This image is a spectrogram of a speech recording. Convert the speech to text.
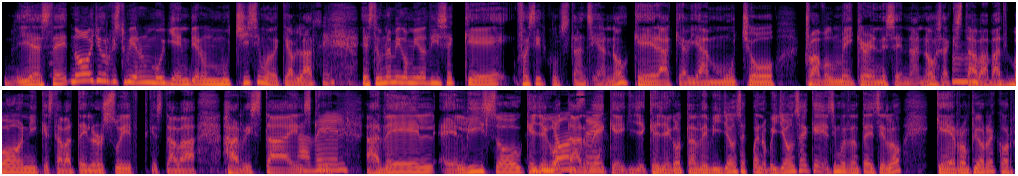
Y este, no, yo creo que estuvieron muy bien, dieron muchísimo de qué hablar. Sí. Este, un amigo mío dice que fue circunstancia, ¿no? Que era que había mucho troublemaker en escena, ¿no? O sea, que estaba Bad Bunny, que estaba Taylor Swift, que estaba Harry Styles, Adele. que Adele, Lizzo, que llegó tarde, que, que llegó tarde Beyoncé. Bueno, Beyoncé, que es importante decirlo, que rompió récord.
